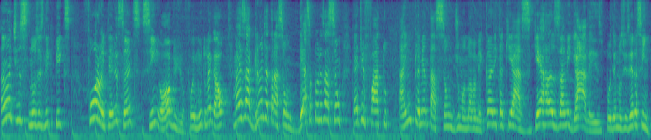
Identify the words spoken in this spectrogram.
antes nos Sneak Peeks foram interessantes, sim, óbvio, foi muito legal, mas a grande atração dessa atualização é de fato a implementação de uma nova mecânica que é as guerras amigáveis, podemos dizer assim.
